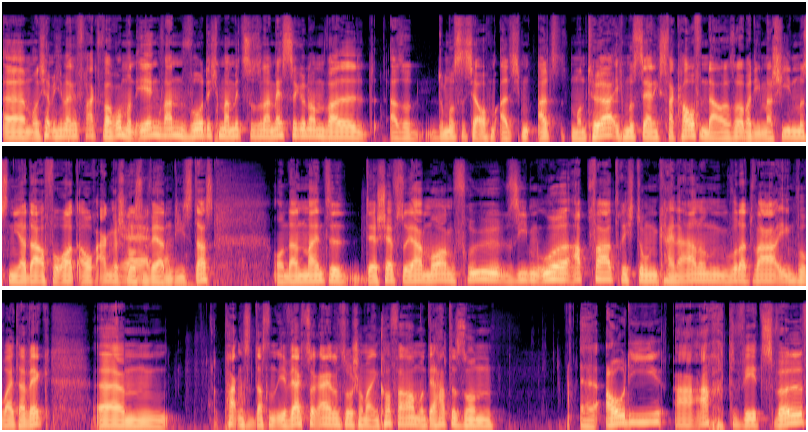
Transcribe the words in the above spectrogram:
Ähm, und ich habe mich immer gefragt, warum. Und irgendwann wurde ich mal mit zu so einer Messe genommen, weil, also du musstest ja auch als, als Monteur, ich musste ja nichts verkaufen da oder so, aber die Maschinen müssen ja da vor Ort auch angeschlossen Ja, ja, werden, dies, das. Und dann meinte der Chef so, ja, morgen früh, 7 Uhr, Abfahrt Richtung, keine Ahnung, wo das war, irgendwo weiter weg. Ähm, packen Sie das und Ihr Werkzeug ein und so schon mal in den Kofferraum. Und der hatte so ein äh, Audi A8 W12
